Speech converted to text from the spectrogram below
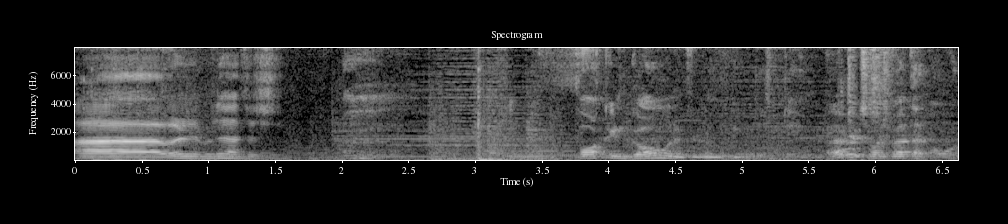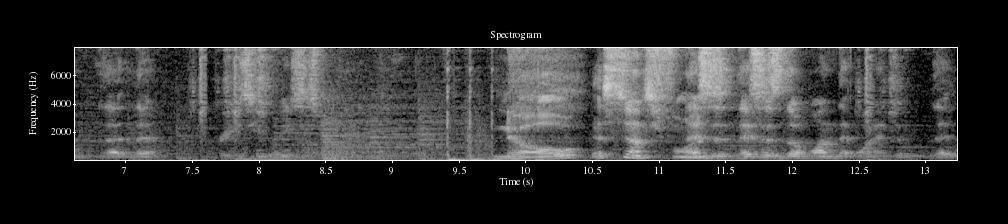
Uh, what did what did I have to? Fucking going if you're gonna beat this damn. Have I ever told you about that old that that crazy racist one? No, this sounds fun. This is this is the one that wanted to that.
